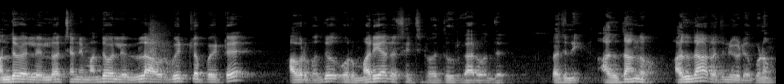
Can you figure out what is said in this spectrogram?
மந்தவெல்லியில் சென்னை மந்தவெல்லியில் அவர் வீட்டில் போயிட்டு அவருக்கு வந்து ஒரு மரியாதை செஞ்சுட்டு வந்துருக்கார் வந்து ரஜினி. அதுதாங்க அதுதான் ரஜினியுடைய குணம்.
